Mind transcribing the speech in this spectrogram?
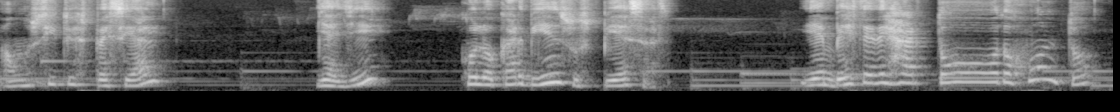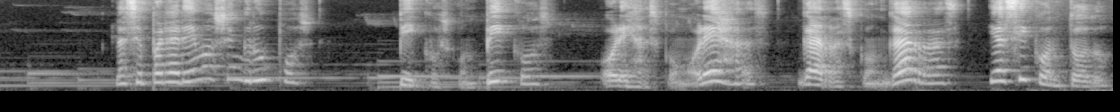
a un sitio especial y allí colocar bien sus piezas. Y en vez de dejar todo junto, las separaremos en grupos, picos con picos, orejas con orejas, garras con garras y así con todo.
